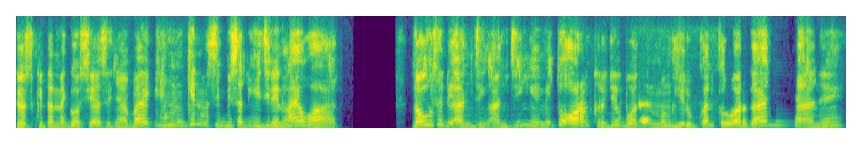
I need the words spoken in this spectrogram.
terus kita negosiasinya baik ya mungkin masih bisa diizinin lewat Gak usah dianjing-anjingin itu orang kerja buat menghidupkan keluarganya nih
